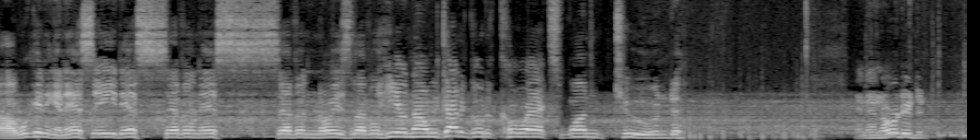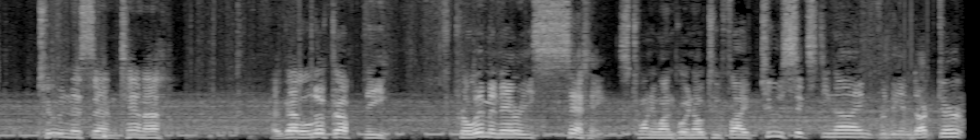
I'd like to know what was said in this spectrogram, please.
Uh, we're getting an S8, S7, S7 noise level here. Now we got to go to coax 1 tuned. And in order to tune this antenna, I've got to look up the preliminary settings 21.025, 269 for the inductor.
